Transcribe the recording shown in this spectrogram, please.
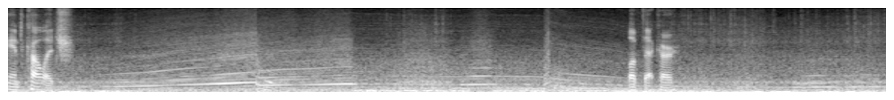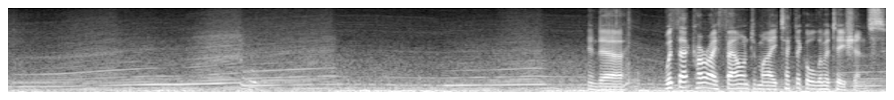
and college. Loved that car. And uh, with that car, I found my technical limitations.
